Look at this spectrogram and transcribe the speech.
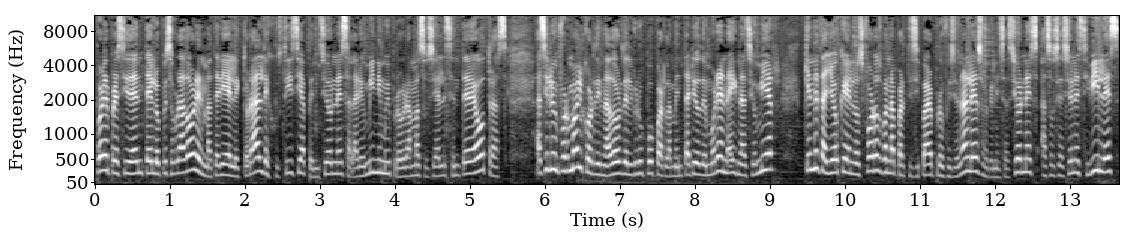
por el presidente López Obrador en materia electoral, de justicia, pensiones, salario mínimo y programas sociales, entre otras. Así lo informó el coordinador del grupo parlamentario de Morena, Ignacio Mier, quien detalló que en los foros van a participar profesionales, organizaciones, asociaciones civiles,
